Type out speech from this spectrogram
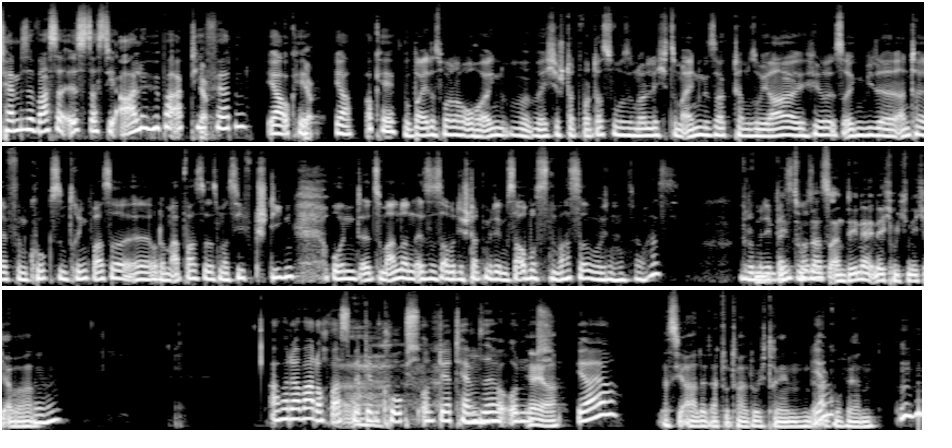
Themsewasser ist, dass die Aale hyperaktiv ja. werden? Ja, okay. Ja. ja. okay. Wobei, das war doch auch, welche Stadt war das, wo sie neulich zum einen gesagt haben, so ja, hier ist irgendwie der Anteil von Koks im Trinkwasser äh, oder im Abwasser ist massiv gestiegen und äh, zum anderen ist es aber die Stadt mit dem saubersten Wasser, wo ich so, was? Oder mit dem den Zusatz, an den erinnere ich mich nicht, aber... Mhm. Aber da war doch was ah. mit dem Koks und der Themse mhm. und... Ja, ja. Ja, ja. Dass die Aale da total durchdrehen und ja. aggro werden. Mhm.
